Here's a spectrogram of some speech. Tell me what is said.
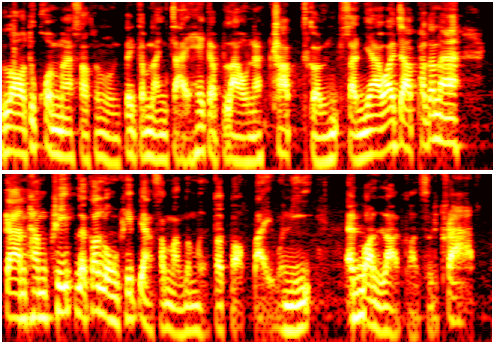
รอทุกคนมาสนับสนุนเป็นกำลังใจให้กับเรานะครับก่อนสัญญาว่าจะพัฒนาการทำคลิปแล้วก็ลงคลิปอย่างสม่ำเสมอต่อๆไปวันนี้แอดบอลลาไปก่อนสวัสดีครับ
